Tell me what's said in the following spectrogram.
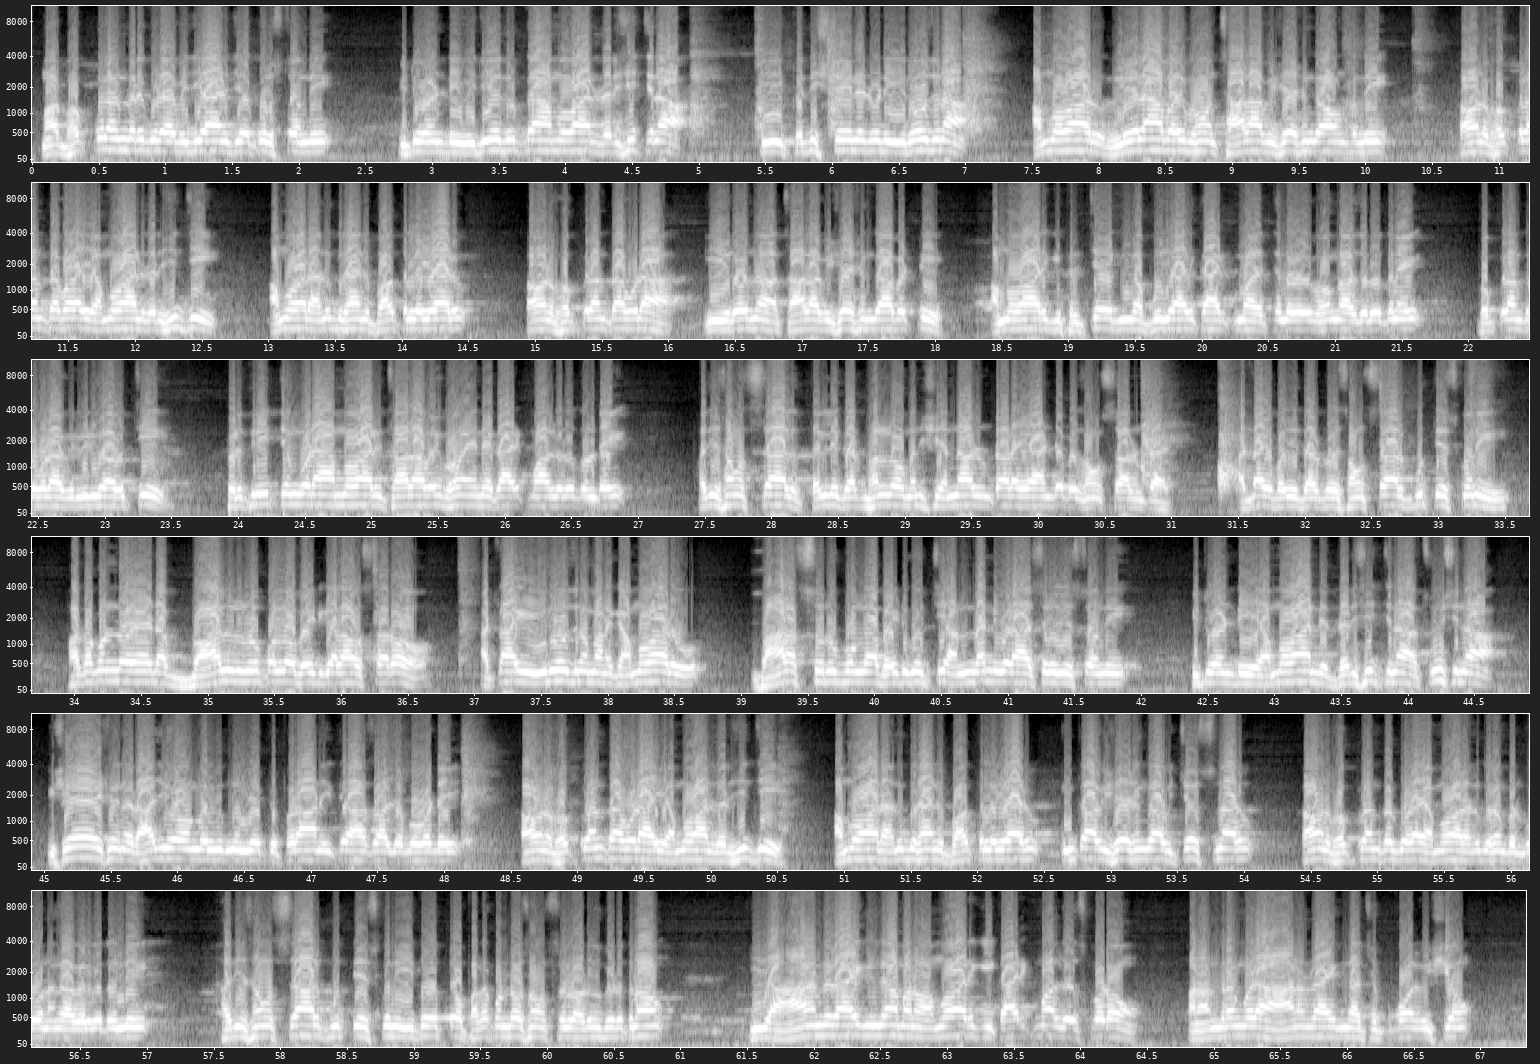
మా భక్తులందరికీ కూడా విజయాన్ని చేకూరుస్తోంది. ఇటువంటి విజయదుర్గా అమ్మవారిని దర్శించిన ఈ ప్రతిష్ఠ అయినటువంటి ఈ రోజున అమ్మవారు లీలా వైభవం చాలా విశేషంగా ఉంటుంది. కావున భక్తులంతా కూడా ఈ అమ్మవారిని దర్శించి అమ్మవారి అనుగ్రహాన్ని పాత్రలయ్యారు. కావున భక్తులంతా కూడా ఈ రోజున చాలా విశేషం కాబట్టి అమ్మవారికి ప్రత్యేకంగా పూజాది కార్యక్రమాలు అత్యంత వైభవంగా జరుగుతున్నాయి. భక్తులంతా కూడా విరివిగా వచ్చి ప్రతినిత్యం కూడా అమ్మవారి చాలా వైభవమైన కార్యక్రమాలు జరుగుతుంటాయి. పది సంవత్సరాలు తల్లి గర్భంలో మనిషి ఎన్నాళ్ళు ఉంటాడయ్యా అంటే పది సంవత్సరాలు ఉంటాడు. అట్లాగే పది పది సంవత్సరాలు పూర్తి చేసుకొని పదకొండో ఏడ బాలుల రూపంలో బయటికి ఎలా వస్తారో అట్లాగే ఈ రోజున మనకి అమ్మవారు బాలస్వరూపంగా బయటకు వచ్చి అందరినీ కూడా ఆశీర్వదిస్తోంది. ఇటువంటి అమ్మవారిని దర్శించిన చూసిన విశేషమైన రాజయోగం కలుగుతుందని చెప్పి పురాణ ఇతిహాసాలు చెప్పబడ్డాయి. కావున భక్తులంతా కూడా ఈ అమ్మవారిని దర్శించి అమ్మవారి అనుగ్రహాన్ని పాత్రలయ్యారు. ఇంకా విశేషంగా విచ్చేస్తున్నారు. కావున భక్తులంతా కూడా అమ్మవారి అనుగ్రహం పరిపూర్ణంగా వెలుగుతుంది. పది సంవత్సరాలు పూర్తి చేసుకుని ఈతోతో పదకొండవ సంవత్సరంలో అడుగు పెడుతున్నాం. ఇది ఆనందదాయకంగా మనం అమ్మవారికి కార్యక్రమాలు చేసుకోవడం మనందరం కూడా ఆనందదాయకంగా చెప్పుకోని విషయం.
